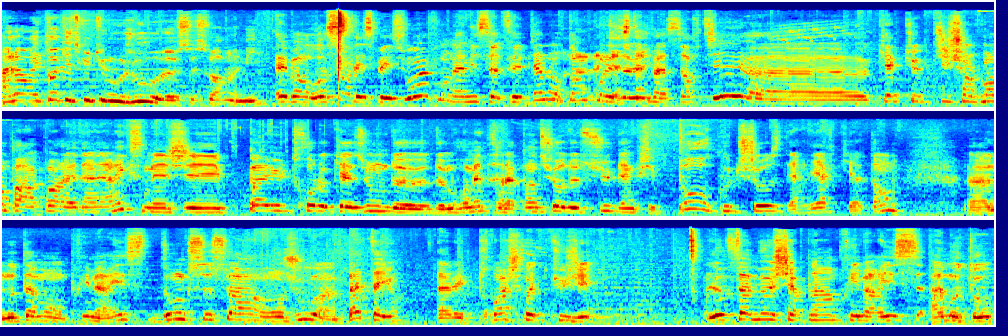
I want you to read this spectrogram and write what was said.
Alors et toi qu'est-ce que tu nous joues euh, ce soir mamie Eh ben on ressort les Space Wolf, mon ami, ça fait bien longtemps Voilà, qu'on les avait pas sortis. Euh, quelques petits changements par rapport à la dernière X, mais j'ai pas eu trop l'occasion de, de me remettre à la peinture dessus, bien que j'ai beaucoup de choses derrière qui attendent, euh, notamment en Primaris. Donc ce soir on joue un bataillon avec trois choix de QG. Le fameux chapelain Primaris à moto,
